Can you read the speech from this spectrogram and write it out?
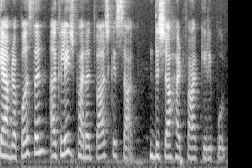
कैमरा पर्सन अखिलेश भारद्वाज के साथ दिशा हटवार की रिपोर्ट।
